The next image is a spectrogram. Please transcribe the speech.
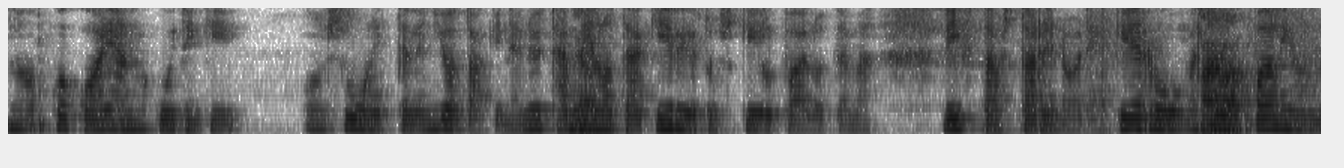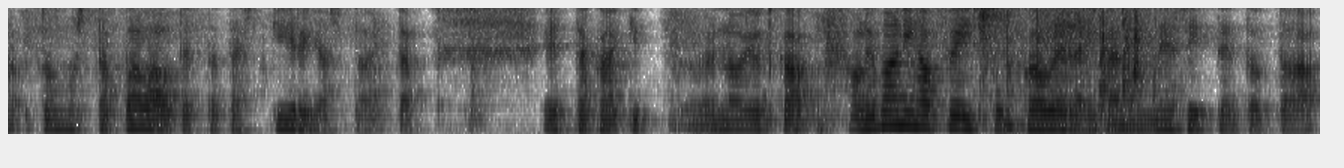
no, koko ajan mä kuitenkin on suunnittelen jotakin. Ja nythän Joo. meillä on tämä kirjoituskilpailu, tämä liftaustarinoiden keruu. Mä saan Aivan. paljon tuommoista palautetta tästä kirjasta, että, että kaikki, no jotka oli vain ihan Facebook-kavereita, niin ne sitten tota,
